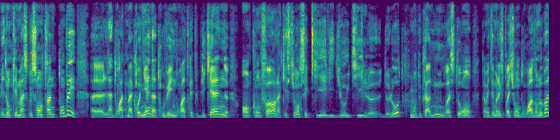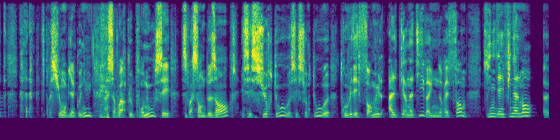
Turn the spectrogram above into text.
Mais donc, les masques sont en train de tomber. la droite macronienne a trouvé une droite républicaine en confort. La question, c'est qui est l'idiot utile de l'autre? Mhm. En tout cas, nous, nous resterons permettez-moi l'expression, droit dans nos bottes, expression bien connue, à savoir que pour nous, c'est 62 ans, et c'est surtout, c'est surtout euh, trouver des formules alternatives à une réforme qui est finalement euh,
